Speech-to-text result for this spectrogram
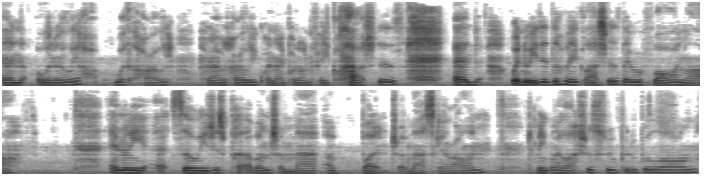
And literally with Harley, when I was Harley Quinn, I put on fake lashes. And when we did the fake lashes, they were falling off. And we, so we just put a bunch of ma- a bunch of mascara on to make my lashes super duper long.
